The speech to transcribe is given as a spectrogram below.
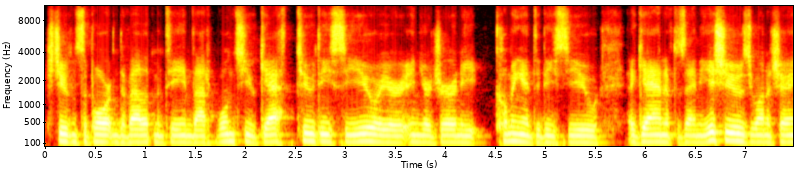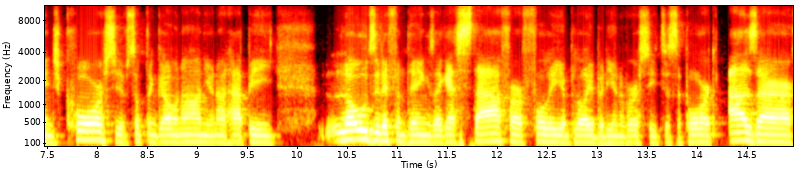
student support and development team that once you get to DCU or you're in your journey coming into DCU, again, if there's any issues, you want to change course, you have something going on, you're not happy loads of different things. I guess staff are fully employed by the university to support, as are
